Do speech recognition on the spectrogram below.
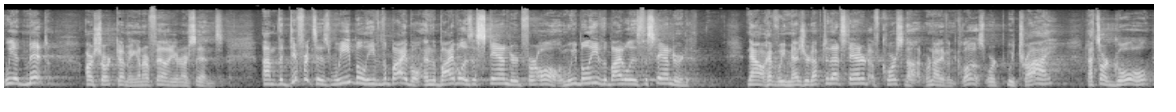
We admit our shortcoming and our failure and our sins. Um, the difference is we believe the Bible, and the Bible is a standard for all. And we believe the Bible is the standard. Now, have we measured up to that standard? Of course not. We're not even close. We're, we try. That's our goal.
